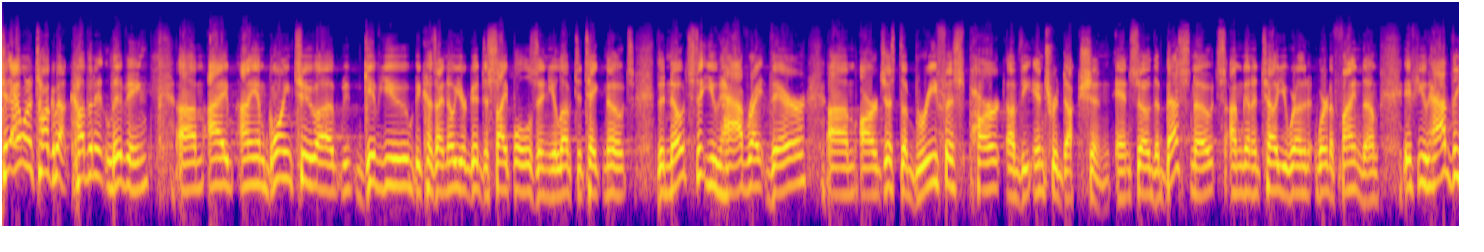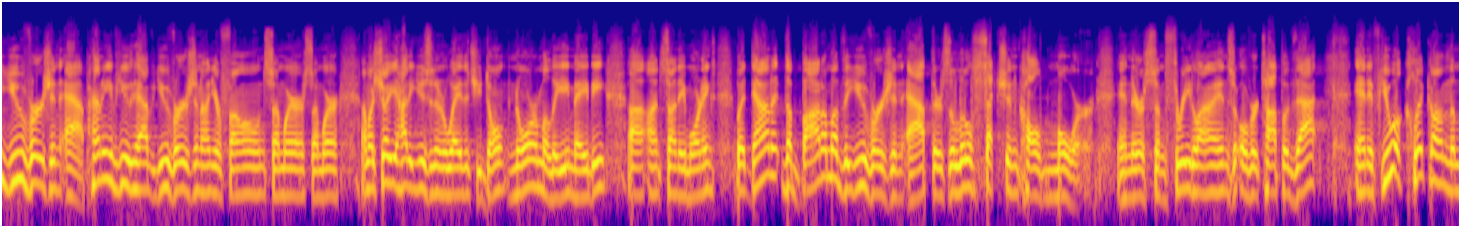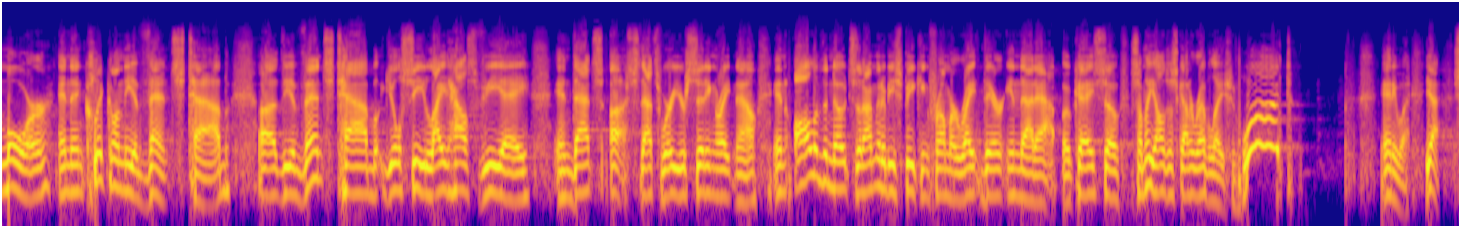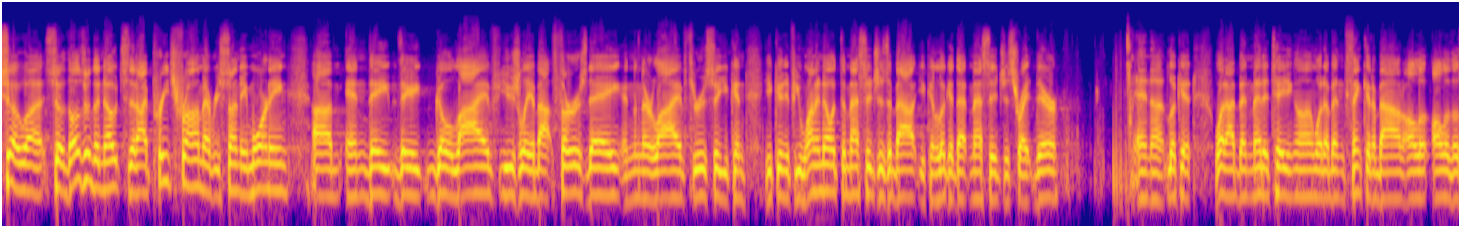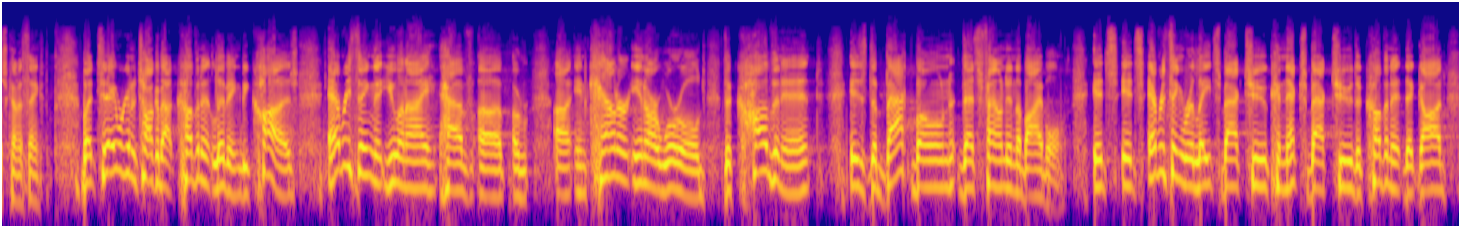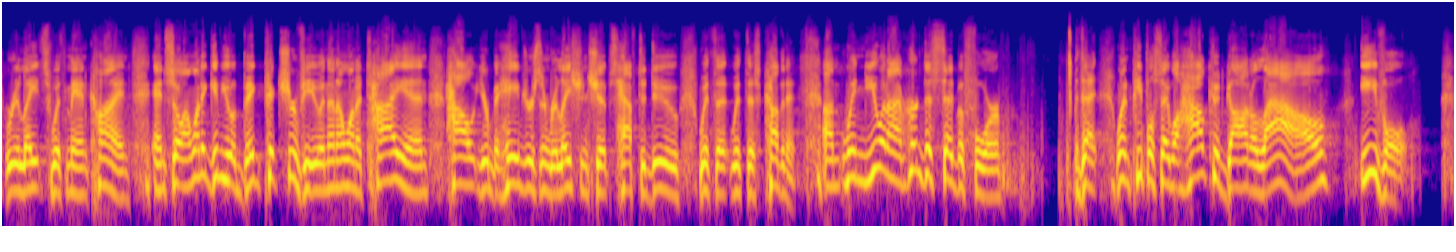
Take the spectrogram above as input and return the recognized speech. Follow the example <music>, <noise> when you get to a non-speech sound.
today I want to talk about covenant living. Um, I, I am going to uh, give you, because I know you're good disciples and you love to take notes, the notes that you have right there um, are just the briefest part of the introduction. And so the best notes, I'm going to tell you where, where to find them. If you have the YouVersion app, how many of you have YouVersion on your phone somewhere, somewhere? I'm going to show you how to use it in a way that you don't normally, maybe, uh, on Sunday mornings. But down at the bottom of the YouVersion app, there's a little section called More. And there's some three lines over top of that. And if you will click on the More and then click on the Events tab, uh, the Events tab, you'll see Lighthouse VA, and that's us. That's where you're sitting right now. And all of the notes that I'm going to be speaking from are right there in that app, okay? So some of y'all just got a revelation. What? Anyway, yeah. So, uh, so those are the notes that I preach from every Sunday morning, um, and they they go live usually about Thursday, and then they're live through. So you can you can if you want to know what the message is about, you can look at that message. It's right there and uh, look at what I've been meditating on, what I've been thinking about, all of, all of those kind of things. But today we're going to talk about covenant living because everything that you and I have uh, uh, encounter in our world, the covenant is the backbone that's found in the Bible. It's it's everything relates back to, connects back to the covenant that God relates with mankind. And so I want to give you a big picture view, and then I want to tie in how your behaviors and relationships relationships have to do with, the, with this covenant. Um, when you and I have heard this said before, that when people say, well, how could God allow evil?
